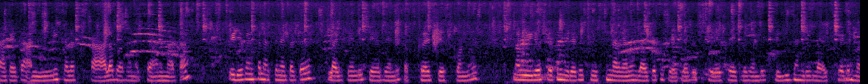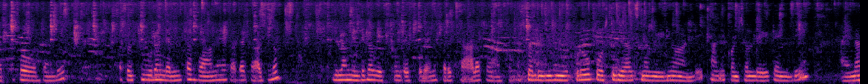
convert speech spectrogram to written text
నాకైతే అన్ని కలర్స్ చాలా బాగా నచ్చాయి అనమాట వీడియో కనుక నచ్చినట్లయితే లైక్ చేయండి షేర్ చేయండి సబ్స్క్రైబ్ చేసుకోండి. నా వీడియోస్ అయితే మీరైతే చూస్తున్నారు కానీ లైక్ అయితే చేయట్లేదు షేర్ చేయట్లేదు అండి ప్లీజ్ అండి లైక్ చేయడం మర్చిపోవద్దండి. అసలు చూడండి ఎంత బాగున్నాయో కదా గాజులు. ఇలా మెండుగా వేసుకుంటే ఎప్పుడైనా సరే చాలా బాగుంటుంది. అసలు ఇది ఎప్పుడో పోస్ట్ చేయాల్సిన వీడియో అండి కానీ కొంచెం లేట్ అయింది. అయినా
